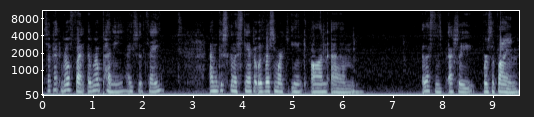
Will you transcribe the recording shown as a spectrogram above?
So kind of real fun, a real punny, I should say. I'm just to stamp it with Versamark ink on. Um, this is actually VersaFine.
